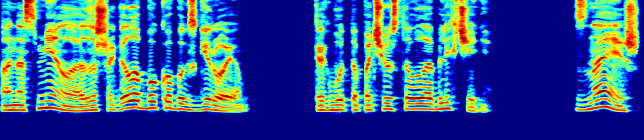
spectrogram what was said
она смело зашагала бок о бок с героем, как будто почувствовала облегчение. «Знаешь,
